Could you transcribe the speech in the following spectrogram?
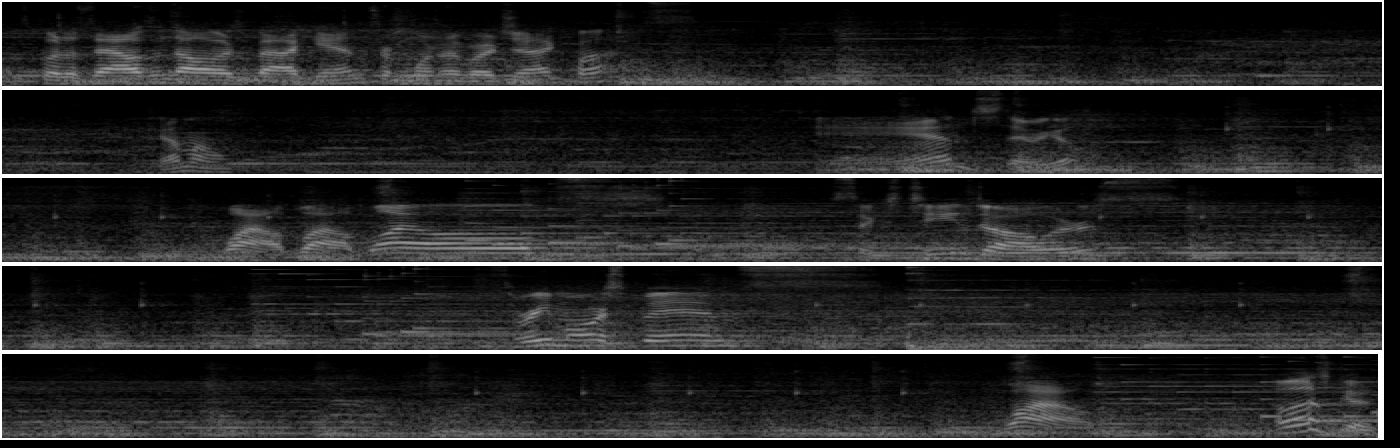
Let's put $1,000 back in from one of our jackpots. Come on. And there we go. Wild, wild, wild. $16. Three more spins. Wow. Oh, that's good.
